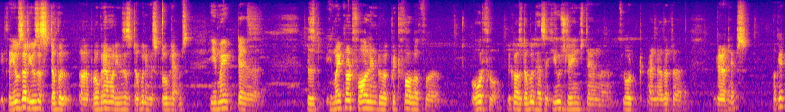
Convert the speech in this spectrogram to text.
if a user uses double or a programmer uses double in his programs he might uh, does, he might not fall into a pitfall of uh, overflow because double has a huge range than uh, float and other uh, data types. Okay?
